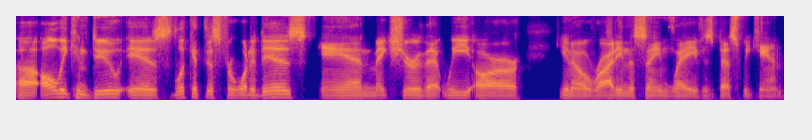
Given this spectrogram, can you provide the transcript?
Uh, all we can do is look at this for what it is and make sure that we are, you know, riding the same wave as best we can.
